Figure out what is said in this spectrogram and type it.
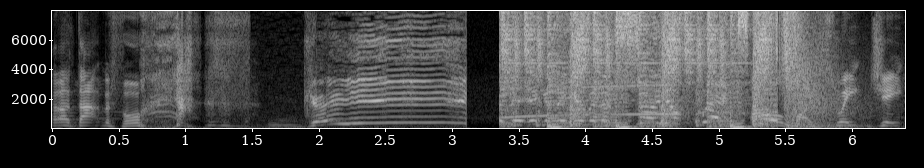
Heard that before. Gay. Oh, my sweet G.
